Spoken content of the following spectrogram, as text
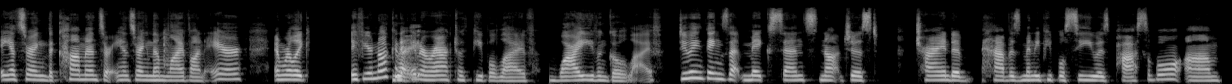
answering the comments or answering them live on air. And we're like if you're not going right. to interact with people live why even go live? Doing things that make sense not just trying to have as many people see you as possible um,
